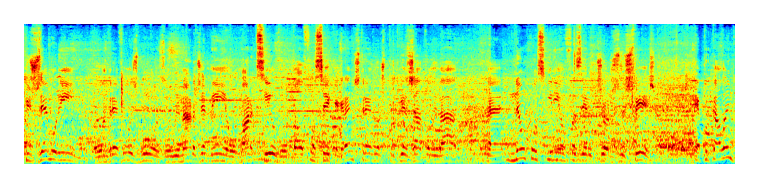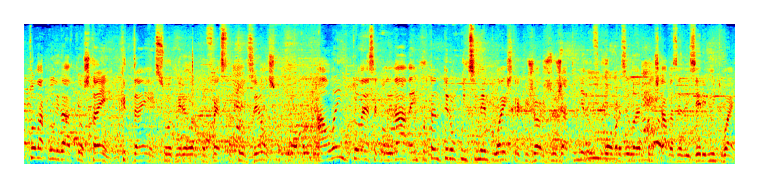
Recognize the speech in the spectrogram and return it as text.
que o José Mourinho, ou André Vilas Boas, ou Leonardo Jardim, ou Marco Silva, ou Paulo Fonseca, grandes treinadores portugueses já atualidade, eh, não conseguiriam fazer o que Jorge Jesus fez, é porque além de toda a qualidade que eles têm, que têm, sou admirador, confesso, de todos eles, além de toda essa qualidade, é importante ter um conhecimento extra que o Jorge Jesus já tinha do futebol brasileiro, como estavas a dizer, e muito bem.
